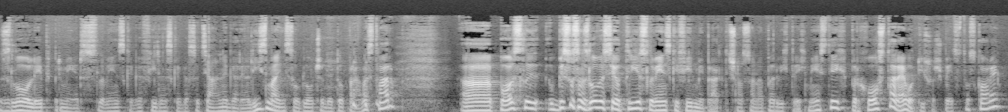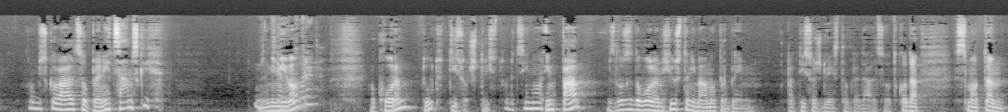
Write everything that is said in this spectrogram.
zelo lep primer slovenskega filmskega socialnega realizma in se odločil, da je to prava stvar. Uh, sle- v bistvu sem zelo vesel, trije slovenski filmi praktično so na prvih treh mestih, Prhostar, evo 1500 skoraj obiskovalcev, Planet Samskih, zanimivo. Okoren, tudi 1300, recimo, in pa zelo zadovoljen, Houston imamo problem, pa 1200 gledalcev. Tako da smo tam.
